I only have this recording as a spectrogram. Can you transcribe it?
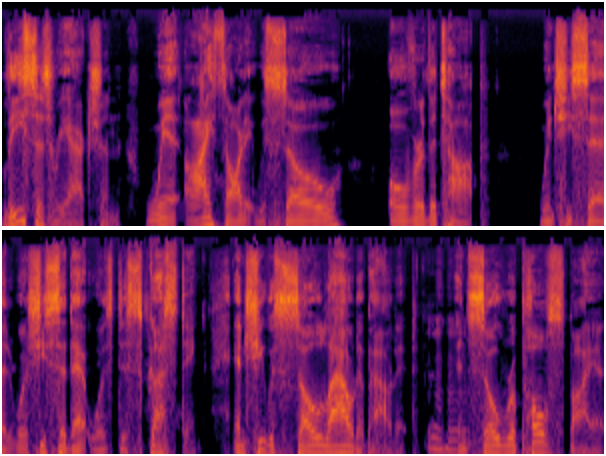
Lisa's reaction when I thought it was so over the top when she said, well, she said that was disgusting. And she was so loud about it Mhm. and so repulsed by it.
